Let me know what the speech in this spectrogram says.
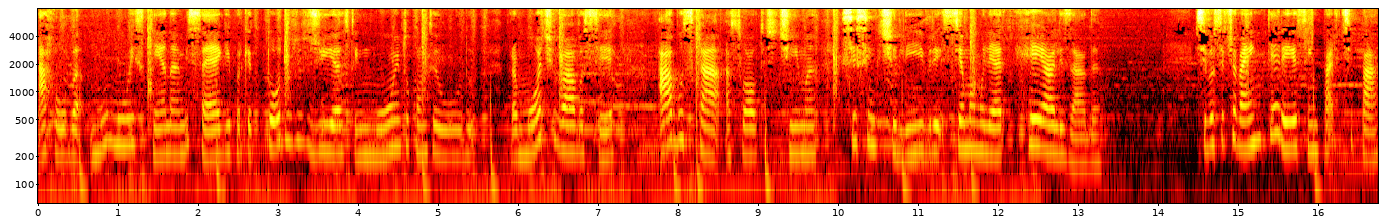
arroba Mumuesquena, me segue, porque todos os dias tem muito conteúdo para motivar você a buscar a sua autoestima, se sentir livre, ser uma mulher realizada. Se você tiver interesse em participar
